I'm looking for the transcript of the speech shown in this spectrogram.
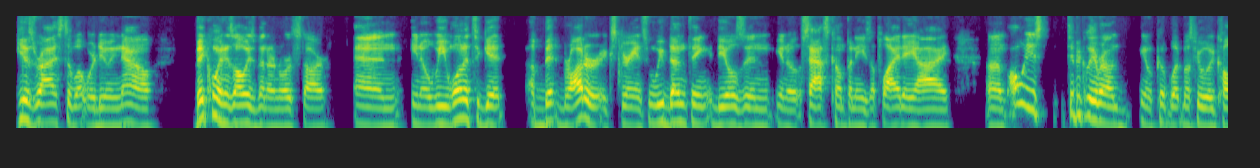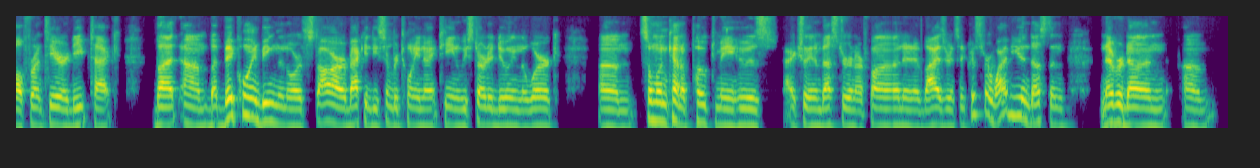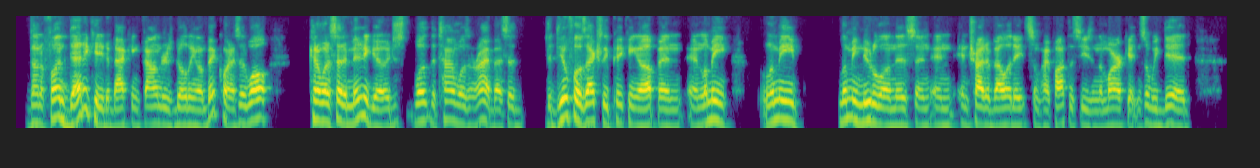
gives rise to what we're doing now. Bitcoin has always been our north star, and you know we wanted to get a bit broader experience. We've done thing deals in you know SaaS companies, applied AI, um, always typically around you know what most people would call frontier or deep tech. But um, but Bitcoin being the north star, back in December 2019, we started doing the work. Um, someone kind of poked me, who is actually an investor in our fund and an advisor, and said, "Christopher, why have you and Dustin never done um, done a fund dedicated to backing founders building on Bitcoin. I said, well, kind of what I said a minute ago. It just well, the time wasn't right. But I said the deal flow is actually picking up, and and let me let me let me noodle on this and and and try to validate some hypotheses in the market. And so we did.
